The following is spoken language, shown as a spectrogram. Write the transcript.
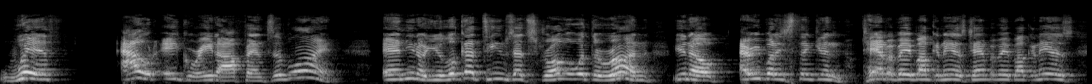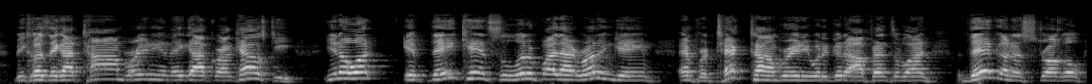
without a great offensive line. And, you know, you look at teams that struggle with the run, you know, everybody's thinking Tampa Bay Buccaneers, Tampa Bay Buccaneers, because they got Tom Brady and they got Gronkowski. You know what? If they can't solidify that running game and protect Tom Brady with a good offensive line, they're going to struggle.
